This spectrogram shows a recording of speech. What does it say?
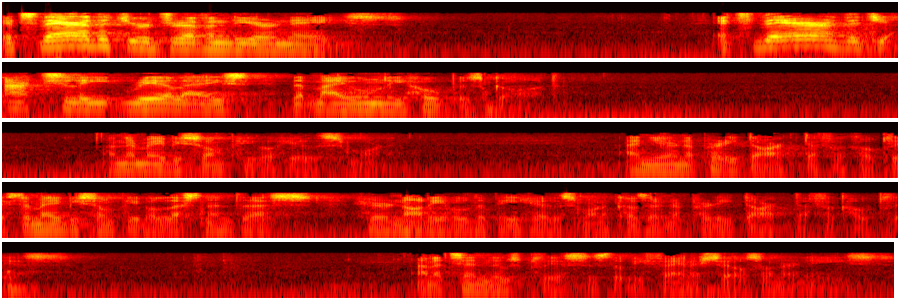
It's there that you're driven to your knees. It's there that you actually realize that my only hope is God. And there may be some people here this morning and you're in a pretty dark, difficult place. There may be some people listening to this who are not able to be here this morning because they're in a pretty dark, difficult place. And it's in those places that we find ourselves on our knees.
